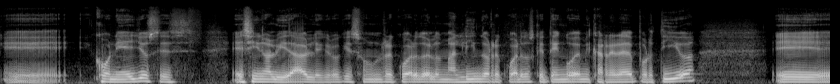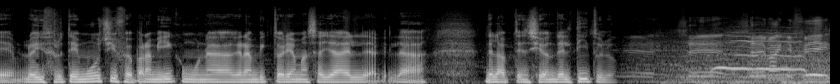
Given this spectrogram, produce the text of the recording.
eh, con ellos es, es inolvidable. Creo que es un recuerdo de los más lindos recuerdos que tengo de mi carrera deportiva. Eh, lo disfruté mucho y fue para mí como una gran victoria más allá de la, de la obtención del título. C'est magnifique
